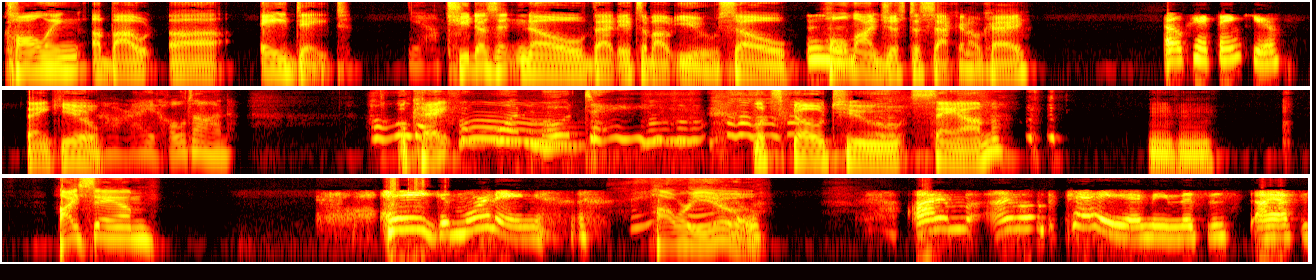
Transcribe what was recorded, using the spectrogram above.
calling about uh, a date. Yeah. She doesn't know that it's about you. So hold on just a second, okay? Okay, thank you. Thank you. All right, hold on. Okay. One more day. Let's go to Sam. Mm-hmm. Hi, Sam. Hey, good morning. How are you? I'm I'm okay. I mean, this is I have to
